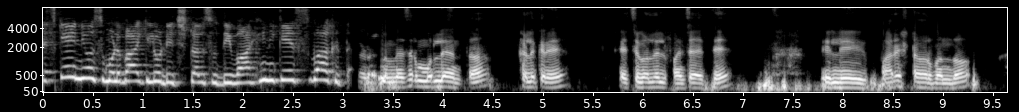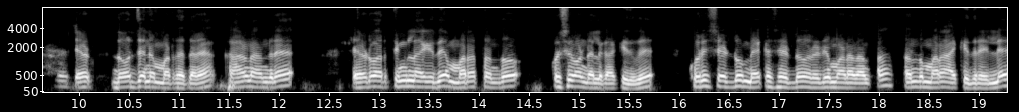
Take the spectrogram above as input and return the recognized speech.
ಎಸ್ಕೆ ನ್ಯೂಸ್ ಮುಳಬಾಗಿಲು ಡಿಜಿಟಲ್ ಸುದ್ದಿ ವಾಹಿನಿಗೆ ಸ್ವಾಗತ. ನಮ್ಮ ಹೆಸರು ಮುರ್ಲೆ ಅಂತ. ಕಳಕರೆ ಹೆಚ್ಚುಗೊಲ್ಲಲ್ಲಿ ಪಂಚಾಯತಿ. ಇಲ್ಲಿ ಫಾರೆಸ್ಟ್ ಅವರು ಬಂದು ದೌರ್ಜನ್ಯ ಮಾಡ್ತಾ ಇದ್ದಾರೆ. ಕಾರಣ ಅಂದ್ರೆ ಎರಡೂವರೆ ತಿಂಗಳಾಗಿದೆ ಮರ ತಂದು ಕೃಷಿ ಹೊಂಡಲಿಗೆ ಹಾಕಿದ್ವಿ. ಕುರಿ ಶೆಡ್ಡು, ಮೇಕೆ ಶೆಡ್ಡು ರೆಡಿ ಮಾಡೋಣ ಅಂತ ತಂದು ಮರ ಹಾಕಿದ್ರೆ ಇಲ್ಲಿ.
